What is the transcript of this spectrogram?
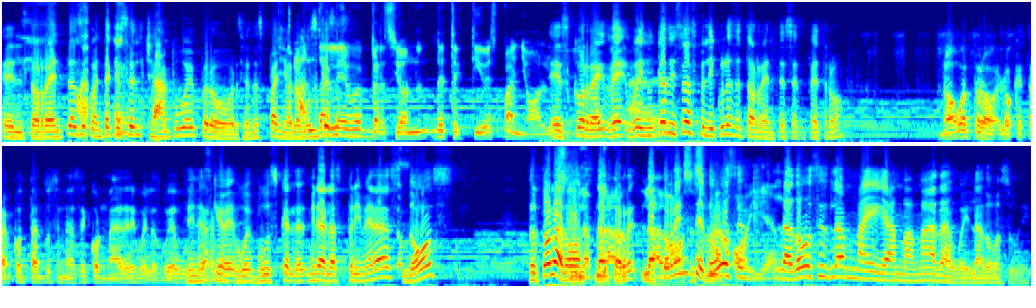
El Torrente se cuenta que es el champ, güey, pero versión española. Ándale, güey, versión detective español. Es correcto. Güey, ¿nunca has visto las películas de Torrentes, Petro? No, güey, pero lo que están contando se me hace con madre, güey. Las voy a buscar. Tienes que güey, búscalas. Mira, las primeras dos. Sobre todo la dos. la, la, Torrente 2 es, la 2 es la mega mamada, güey. La 2, güey.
